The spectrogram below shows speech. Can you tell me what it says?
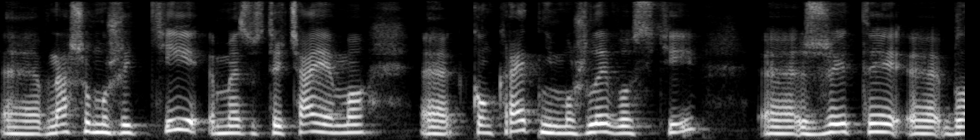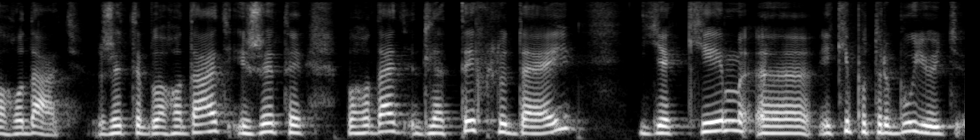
е, в нашому житті ми зустрічаємо е, конкретні можливості. Жити благодать, жити благодать і жити благодать для тих людей, яким, е, які потребують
